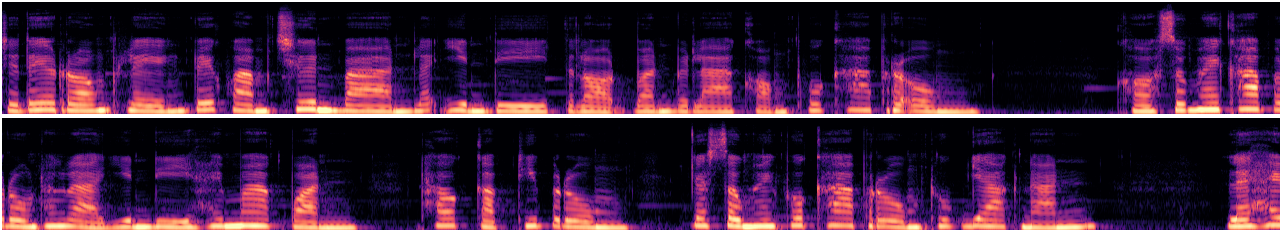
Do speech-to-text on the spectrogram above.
จะได้ร้องเพลงด้วยความชื่นบานและยินดีตลอดวันเวลาของพวกข้าพระองค์ ขอทรงให้ข้าพระองค์ทั้งหลายยินดีให้มากวัน เท่ากับที่พระองค์จะทรงให้พวกข้าพระองค์ทุกยากนั้น และให้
